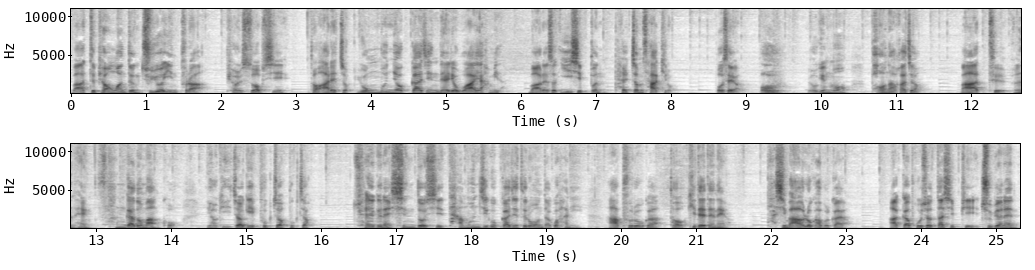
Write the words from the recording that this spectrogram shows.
마트, 병원 등 주요 인프라 별 수 없이 더 아래쪽 용문역까지 내려와야 합니다. 마을에서 20분 8.4km. 보세요. 어우, 여긴 뭐 번화가죠. 마트, 은행, 상가도 많고 여기저기 북적북적. 최근에 신도시 다문지구까지 들어온다고 하니 앞으로가 더 기대되네요. 다시 마을로 가볼까요? 아까 보셨다시피 주변엔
